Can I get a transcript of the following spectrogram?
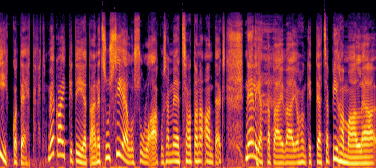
viikkotehtävät. Me kaikki tiedetään, että sun sielu sulaa, kun sä meet saatana anteeksi neljättä päivää johonkin, tiedät sä, pihamaalle ja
